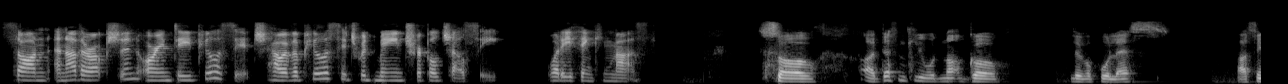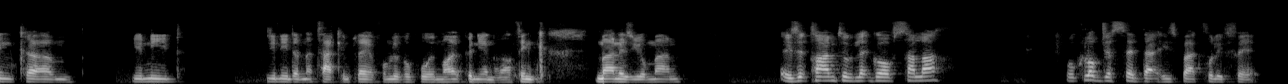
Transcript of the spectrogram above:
Son, another option, or indeed Pulisic. However, Pulisic would mean triple Chelsea. What are you thinking, Mars? So I definitely would not go Liverpool less. I think um, you need you need an attacking player from Liverpool, in my opinion, and I think Mane is your man. Is it time to let go of Salah? Well, Klopp just said that he's back fully fit.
